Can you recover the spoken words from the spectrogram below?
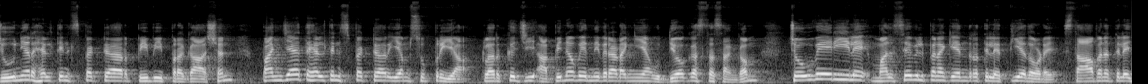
junior health inspector P V Prakashan panchayat health inspector M Supriya clerk G Abhinav എന്നിവരടങ്ങിയ ഉദ്യോഗസ്ഥ സംഘം ചൊവ്വേരിയിലെ മത്സ്യവില്പന കേന്ദ്രത്തിൽ എത്തിയതോടെ സ്ഥാപനത്തിലെ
